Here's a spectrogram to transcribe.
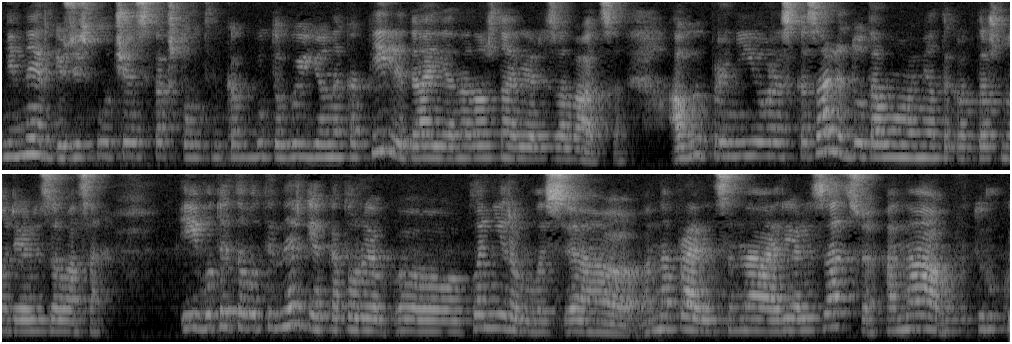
энергию. Здесь получается так, что вот вы как будто бы ее накопили, да, и она должна реализоваться. А вы про нее рассказали до того момента, как должно реализоваться – и вот эта вот энергия, которая э, планировалась э, направиться на реализацию, она вдруг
